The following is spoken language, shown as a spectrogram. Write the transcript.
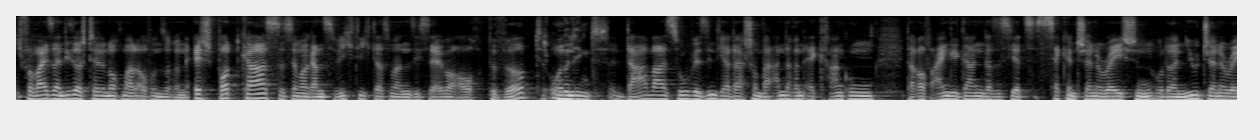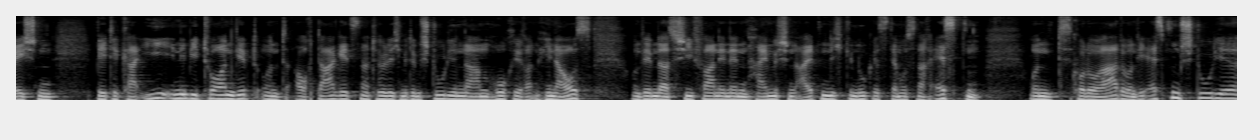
Ich verweise an dieser Stelle nochmal auf unseren Esch-Podcast. Das ist immer ganz wichtig, dass man sich selber auch bewirbt. Unbedingt. Und da war es so, wir sind ja da schon bei anderen Erkrankungen darauf eingegangen, dass es jetzt Second Generation oder New Generation BTKI-Inhibitoren gibt. Und auch da geht es natürlich mit dem Studiennamen hoch hinaus. Und wem das Skifahren in den heimischen Alpen nicht genug ist, der muss nach Espen. Und Colorado und die Espen-Studie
